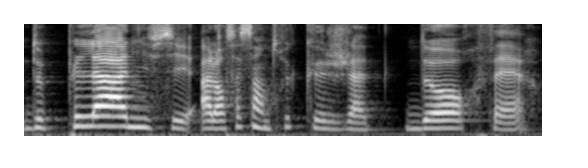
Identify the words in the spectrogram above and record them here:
de planifier. Alors ça c'est un truc que j'adore faire.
